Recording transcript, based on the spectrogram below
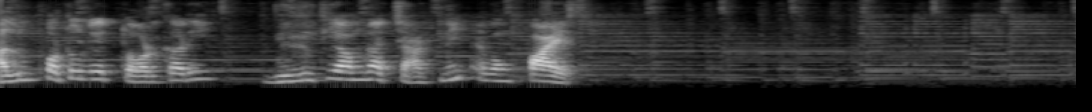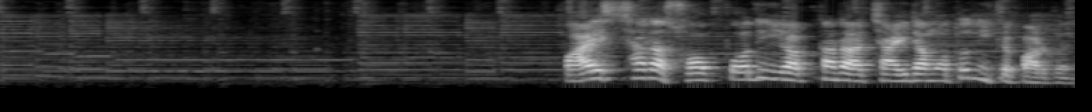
আলু পটলের তরকারি, বিলিতি আমরা চাটনি এবং পায়েস। পায়েস ছাড়া সব পদই আপনারা চাহিদা মতো নিতে পারবেন।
